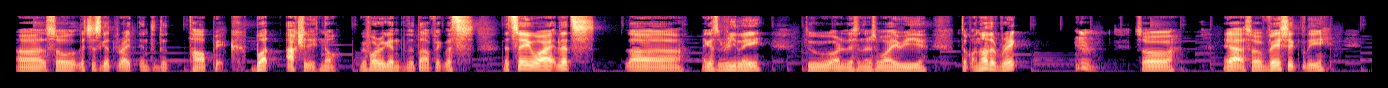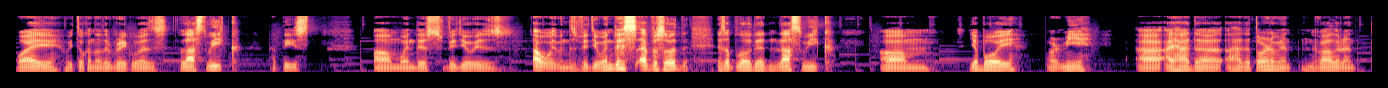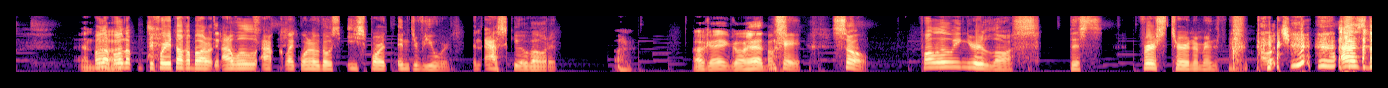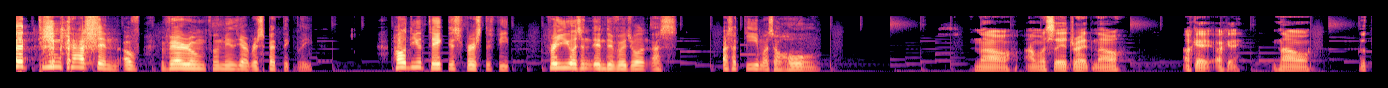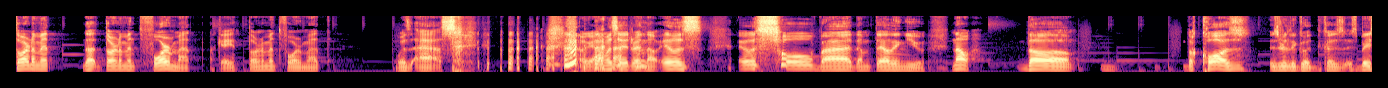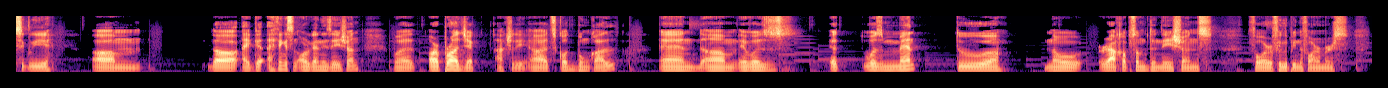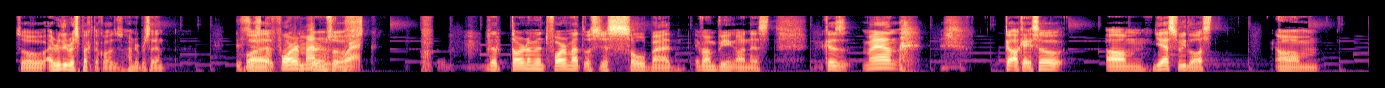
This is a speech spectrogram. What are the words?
Uh, so let's just get right into the topic. But actually, no. Before we get into the topic, let's let's say why. Let's uh, I guess relay to our listeners why we took another break. so yeah, so basically, why we took another break was last week, at least um when this video is oh when this video when this episode is uploaded last week um your boy or me uh i had a i had a tournament in valorant and Hold up, uh, hold up. Before you talk about it, I will act like one of those esport interviewers and ask you about it. okay go ahead Okay, so following your loss this first tournament Ouch. as the team captain of Verum Familia, respectively, how do you take this first defeat for you as an individual and as as a team as a whole? now i'm gonna say it right now okay okay now the tournament the tournament format okay tournament format was ass okay i'm gonna say it right now. It was it was so bad i'm telling you. Now the the cause is really good because it's basically um the i get i think it's an organization but or a project actually. Uh it's called bunkal and um it was it was meant to uh, you know rack up some donations for filipino farmers. So i really respect the cause 100% It's just the format was of- whack. the tournament format was just so bad if i'm being honest because man okay so um yes we lost um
